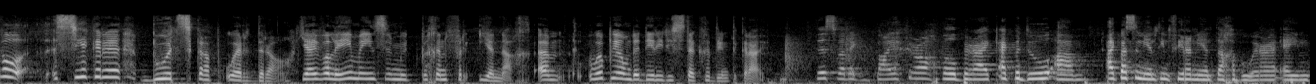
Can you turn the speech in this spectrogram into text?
wil 'n sekere boodskap oordra. Jy wil hê mense moet begin verenig. Um hoop jy om dit deur hierdie stuk gedoen te kry? Dis wat ek baie graag wil bereik. Ek bedoel, um, ek was in 1994 gebore en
